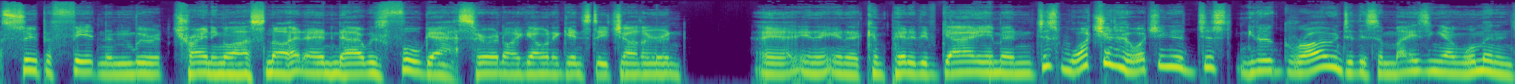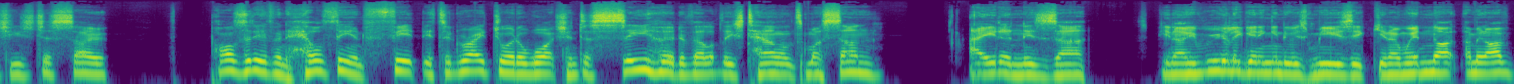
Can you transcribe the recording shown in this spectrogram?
super fit. And we were at training last night, and uh, it was full gas. Her and I going against each other, and uh, in, a, in a competitive game, and just watching her, watching her just you know grow into this amazing young woman, and she's just so positive and healthy and fit. It's a great joy to watch and to see her develop these talents. My son, Aiden, is. Uh, you know, really getting into his music. You know, we're not. I mean, I've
